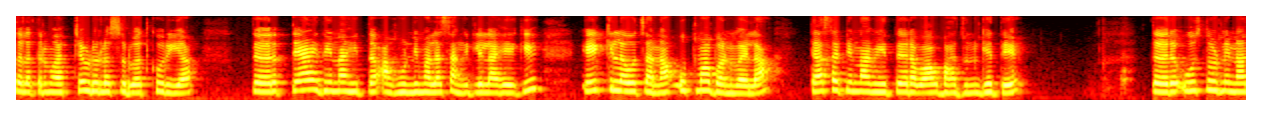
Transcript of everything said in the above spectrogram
चला तर मग आजच्या व्हिडिओला सुरुवात करूया. तर त्या आधी नाही तर आहुंनी मला सांगितलेलं आहे की एक किलोचा ना उपमा बनवायला त्यासाठी ना मी इथे रवा भाजून घेते. तर ऊस तोडणी ना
